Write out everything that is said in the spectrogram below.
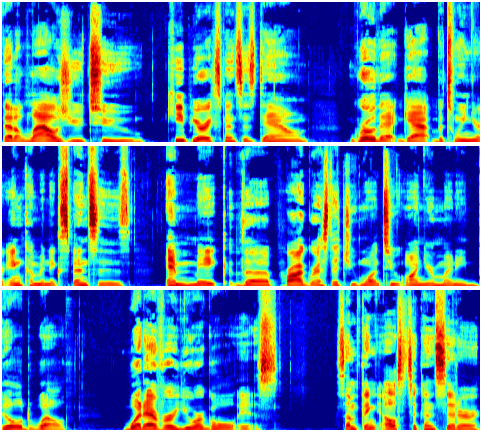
that allows you to keep your expenses down, grow that gap between your income and expenses, and make the progress that you want to on your money, build wealth, whatever your goal is. Something else to consider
